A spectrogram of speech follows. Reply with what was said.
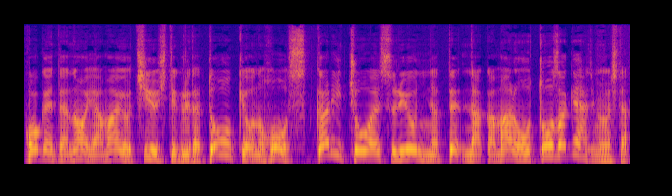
後見天皇は病を治癒してくれた道教の方をすっかり寵愛するようになって、仲間を遠ざけ始めました。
